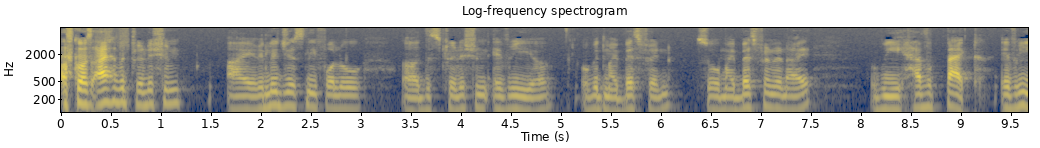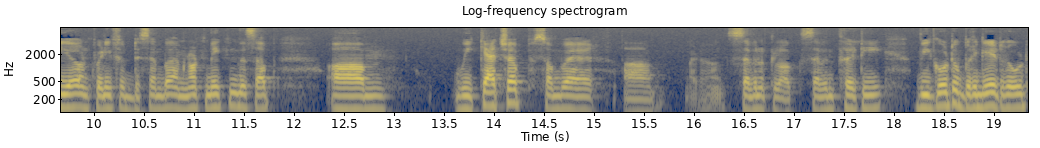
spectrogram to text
of course i have a tradition i religiously follow uh, this tradition every year with my best friend so my best friend and I, we have a pact every year on 25th December. I'm not making this up. Um, we catch up somewhere uh, around seven o'clock, seven thirty. We go to Brigade Road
